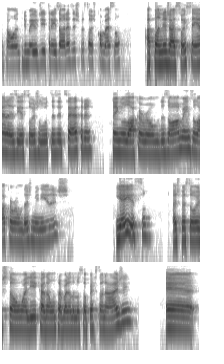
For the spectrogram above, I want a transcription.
Então, entre meio-dia e 3 horas, as pessoas começam a planejar suas cenas e as suas lutas, etc. Tem o locker room dos homens, o locker room das meninas. E é isso. As pessoas estão ali, cada um trabalhando no seu personagem. É,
